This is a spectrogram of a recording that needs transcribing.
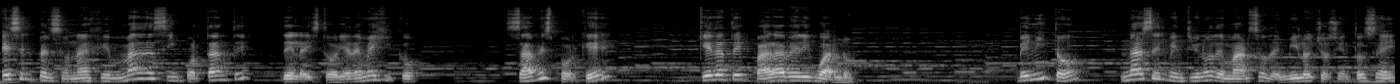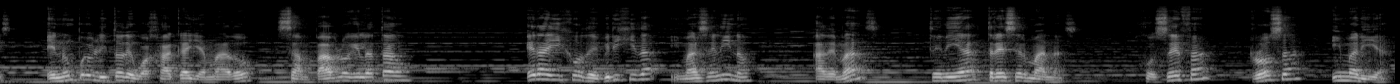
es el personaje más importante de la historia de México. ¿Sabes por qué? Quédate para averiguarlo. Benito nace el 21 de marzo de 1806 en un pueblito de Oaxaca llamado San Pablo Guelatao. Era hijo de Brígida y Marcelino. Además, tenía tres hermanas, Josefa, Rosa y María.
